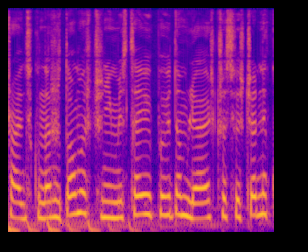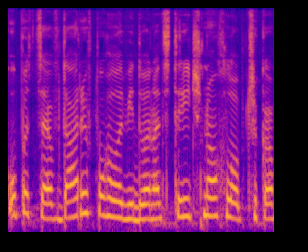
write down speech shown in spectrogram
В на Житомирщині місцеві повідомляють, що священник УПЦ вдарив по голові 12-річного хлопчика.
